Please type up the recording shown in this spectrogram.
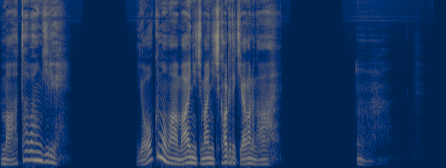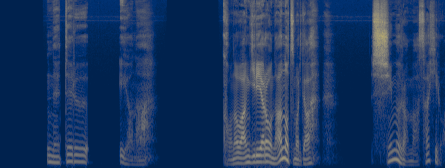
またワン切り。よくもまあ毎日毎日かけてきやがるな。うん。寝てるよな。このワン切り野郎何のつもりだ？志村正宏？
